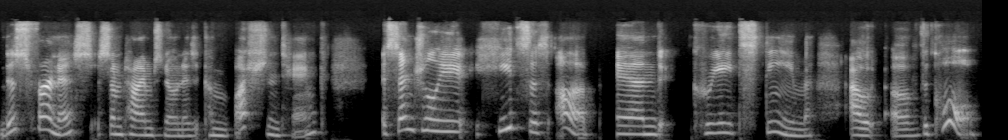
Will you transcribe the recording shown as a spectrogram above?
This furnace, sometimes known as a combustion tank, essentially heats this up and creates steam out of the coal.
